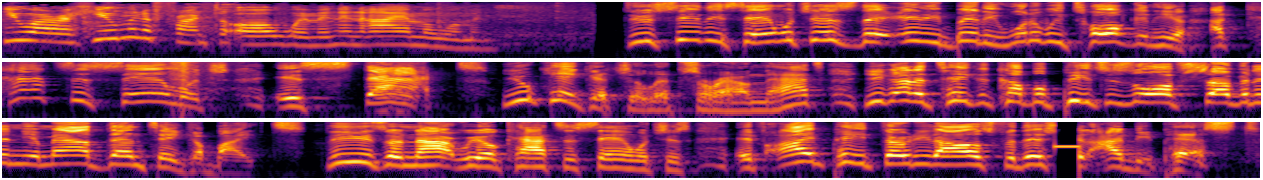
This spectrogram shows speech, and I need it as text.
You are a human affront to all women, and I am a woman. Do you see these sandwiches? They're itty bitty. What are we talking here? A Katz's sandwich is stacked. You can't get your lips around that. You gotta take a couple pieces off, shove it in your mouth, then take a bite. These are not real Katz's sandwiches. If I paid $30 for this shit, I'd be pissed.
